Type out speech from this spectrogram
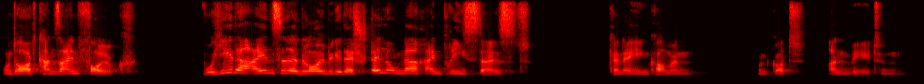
Und dort kann sein Volk, wo jeder einzelne Gläubige der Stellung nach ein Priester ist, kann er hinkommen und Gott anbeten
